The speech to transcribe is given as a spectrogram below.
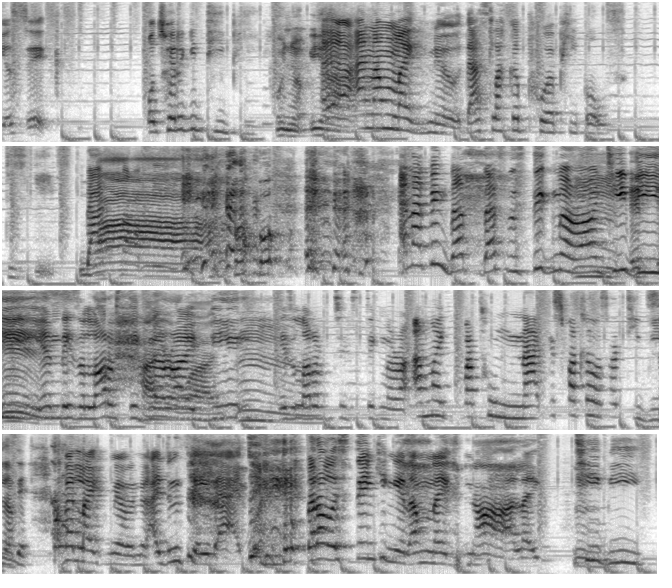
you're sick." O tshwere ke TB. Oh, no, yeah. Uh, and I'm like, no, that's like a poor people's disease. That's wow. not me. and I think that's that's the stigma around Mm, TB, and there's a lot of stigma High around one. this. There's a lot Mm. of t- stigma around. I'm like, batho nna ke sefatlhego sa TB So- but like, no, no, I didn't say that. but I was thinking it. I'm like, nah, like Mm. TB.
